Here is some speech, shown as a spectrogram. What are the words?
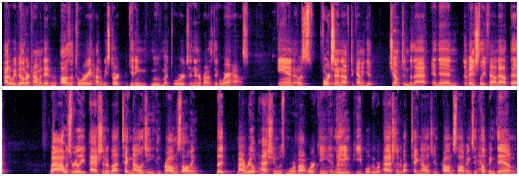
how do we build our common data repository, how do we start getting movement towards an enterprise data warehouse, and I was fortunate enough to kind of get jumped into that, and then eventually found out that Wow, I was really passionate about technology and problem solving, but my real passion was more about working and leading people who were passionate about technology and problem solving and helping them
